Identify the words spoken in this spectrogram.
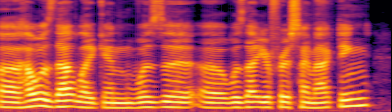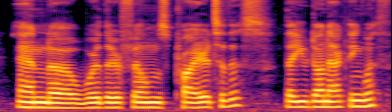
Uh, how was that like? And was it uh, was that your first time acting? And uh, were there films prior to this that you've done acting with?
